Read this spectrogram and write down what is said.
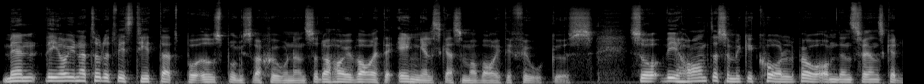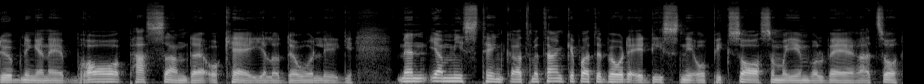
Men vi har ju naturligtvis tittat på ursprungsversionen så det har ju varit det engelska som har varit i fokus. Så vi har inte så mycket koll på om den svenska dubbningen är bra, passande, okej okay eller dålig. Men jag misstänker att med tanke på att det både är Disney och Pixar som har involverat så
